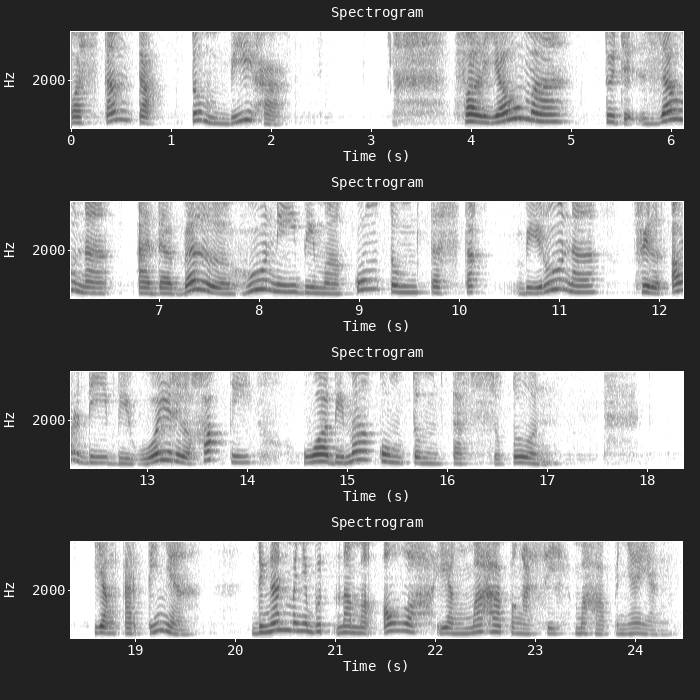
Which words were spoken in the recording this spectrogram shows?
wastamta'tum biha fal yauma tujzauna adabal huni bima kuntum tastakbiruna fil ardi biwairil haqqi wa bima kuntum tafsukun yang artinya dengan menyebut nama Allah yang Maha Pengasih, Maha Penyayang.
